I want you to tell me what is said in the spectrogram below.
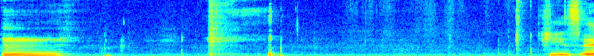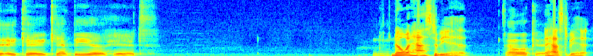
hmm. Jeez. Okay, can't be a hit. No, it has to be a hit. Oh, okay. It has to be a hit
